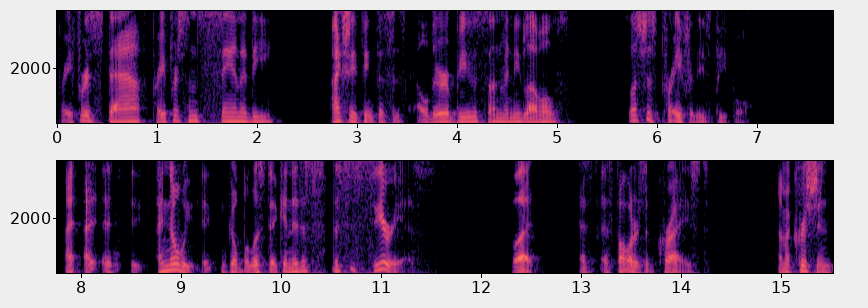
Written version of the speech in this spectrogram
Pray for his staff. Pray for some sanity. I actually think this is elder abuse on many levels. So let's just pray for these people. I I, it, I know we go ballistic, and it is this is serious, but as as followers of Christ, I'm a Christian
